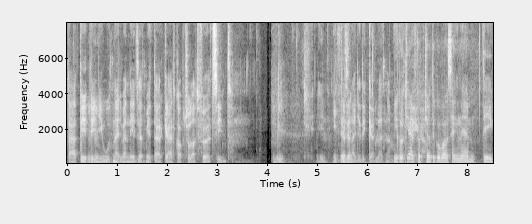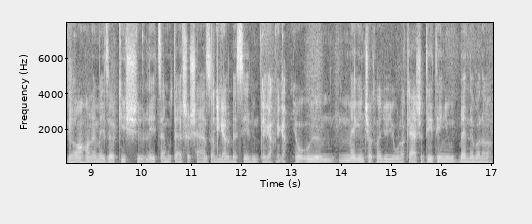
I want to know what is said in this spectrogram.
Tehát Tétényi uh-huh. út, 40 négyzetméter, kertkapcsolat, földszint. Itt, itt 11. kerület nem. Míg a kertkapcsolatok valószínűleg nem tégla, hanem ez a kis létszámú társasház, amiről Igen. beszélünk. Igen, igen. Jó, megint csak nagyon jó lakás. A Tétényi út benne van a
